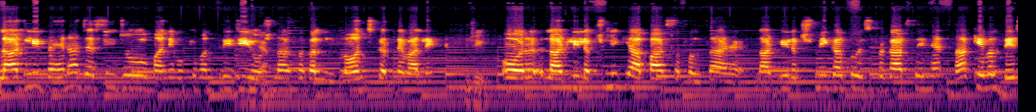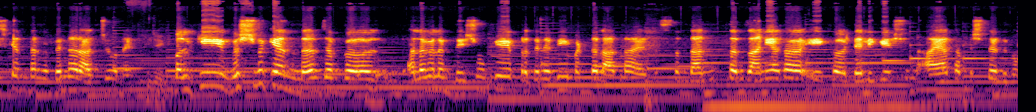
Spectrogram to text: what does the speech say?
लाडली बहना जैसी जो माननीय मुख्यमंत्री जी योजना का कल लॉन्च करने वाले और लाडली लक्ष्मी की अपार सफलता है। लाडली लक्ष्मी का तो इस प्रकार से है न केवल देश के अंदर विभिन्न राज्यों ने बल्कि विश्व के अंदर जब अलग अलग देशों के प्रतिनिधि मंडल आता है तंजानिया का एक डेलीगेशन आया था पिछले दिनों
